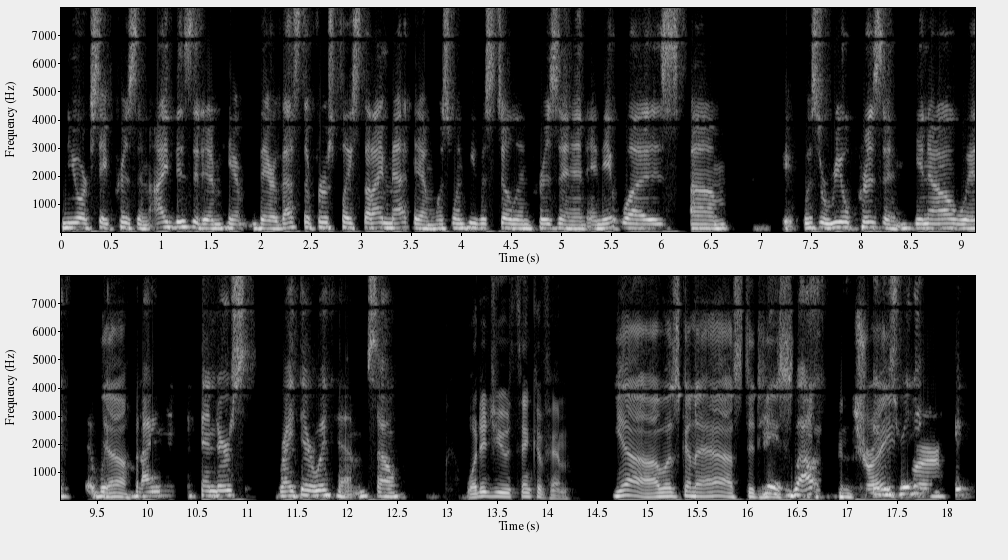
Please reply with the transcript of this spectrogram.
New York State prison. I visited him here, there. That's the first place that I met him was when he was still in prison, and it was um, it was a real prison, you know, with, with yeah. violent offenders right there with him. So, what did you think of him? Yeah, I was going to ask. Did he well, contrite? It was, really, it,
